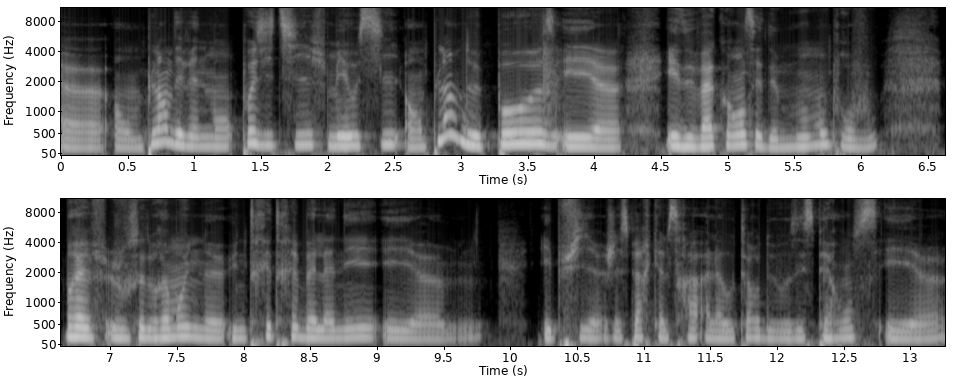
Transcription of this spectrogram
euh, en plein d'événements positifs, mais aussi en plein de pauses et, euh, de vacances et de moments pour vous. Bref, je vous souhaite vraiment une, très très belle année et, euh, puis euh, j'espère qu'elle sera à la hauteur de vos espérances et, euh,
